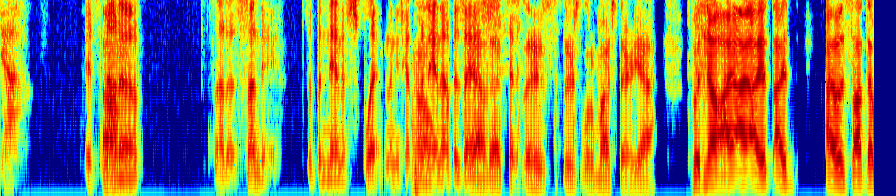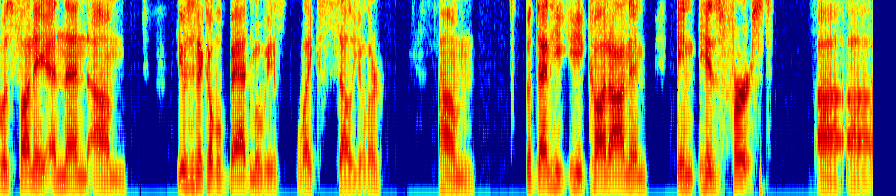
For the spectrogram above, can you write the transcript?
yeah. It's not Um, a it's not a sundae. It's a banana split, and then he's got the Oh, banana up his Yeah, ass. that, there's there's a little much there. Yeah, but no, I I I I, I always thought that was funny. And then um, he was in a couple bad movies like Cellular. Um, but then he he caught on in in his first uh uh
